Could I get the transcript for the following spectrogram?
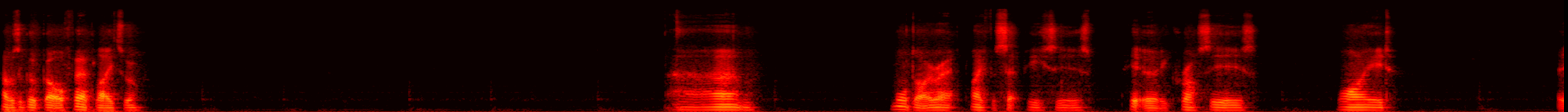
that was a good goal. Fair play to him. Um, more direct, play for set pieces, hit early crosses, wide, uh,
